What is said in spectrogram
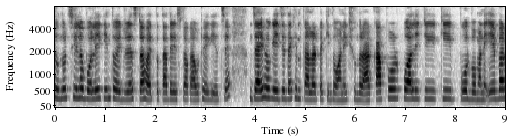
সুন্দর ছিল বলেই কিন্তু ওই ড্রেসটা হয়তো তাদের স্টক আউট হয়ে গিয়েছে। যাই হোক, এই যে দেখেন কালারটা কিন্তু অনেক সুন্দর। আর কাপড় কোয়ালিটি কি বলব? মানে এবার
